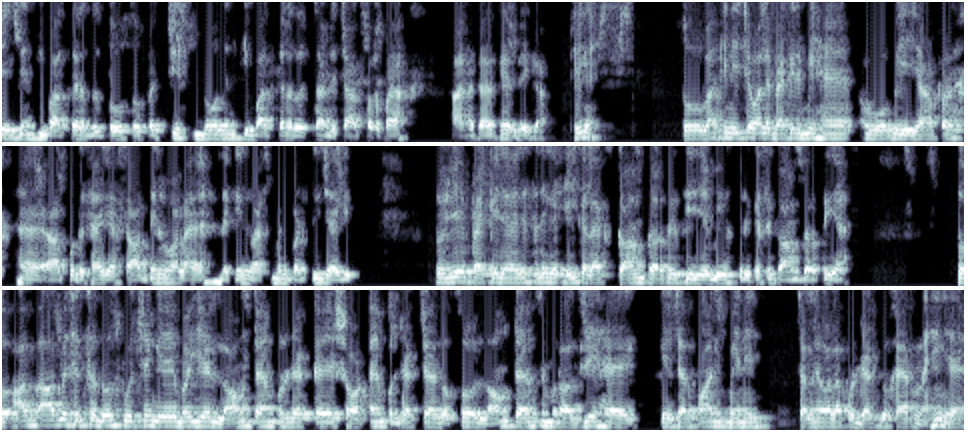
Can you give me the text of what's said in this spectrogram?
एक दिन की बात करें तो दो सौ पच्चीस, दो दिन की बात करें तो साढ़े चार सौ रुपया अर्न करके देगा। ठीक है? तो बाकी नीचे वाले पैकेज भी हैं, वो भी यहाँ पर आपको दिखाया गया, सात दिन वाला है, लेकिन इन्वेस्टमेंट बढ़ती जाएगी। तो ये पैकेज है, जिस तरीके ई कलेक्स काम करती थी, ये भी उस तरीके से काम करती है। तो अब आप में से दोस्त पूछेंगे, भाई, ये लॉन्ग टर्म प्रोजेक्ट है शॉर्ट टर्म प्रोजेक्ट है। दोस्तों लॉन्ग टर्म से मुराद ये है कि चार पाँच महीने चलने वाला प्रोजेक्ट तो खैर नहीं है,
